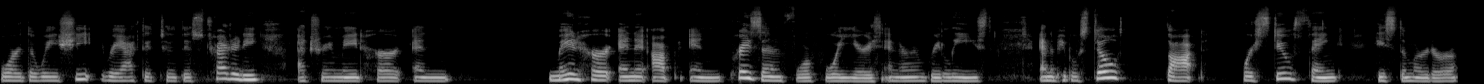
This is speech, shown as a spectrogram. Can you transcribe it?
or the way she reacted to this tragedy actually made her and made her end up in prison for four years and then released. And the people still thought or still think he's the murderer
